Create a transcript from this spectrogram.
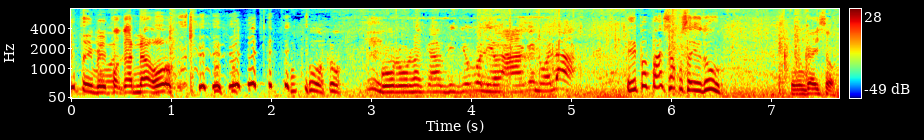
Ito yung may pakana oh. Puro, puro lang ka video ko. Yung akin, wala. Eh, papasa ko sa'yo to. Yung guys oh.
